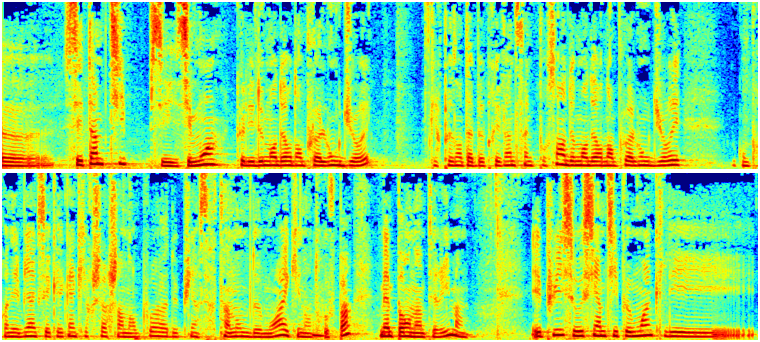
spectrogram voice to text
euh, c'est un petit, c'est c'est moins que les demandeurs d'emploi longue durée, qui représentent à peu près 25%. Un demandeur d'emploi longue durée, vous comprenez bien que c'est quelqu'un qui recherche un emploi depuis un certain nombre de mois et qui n'en trouve pas, même pas en intérim. Et puis c'est aussi un petit peu moins que les,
